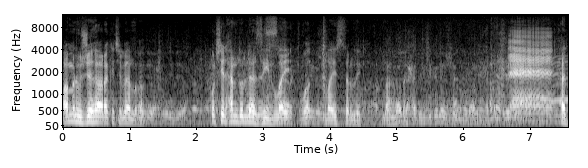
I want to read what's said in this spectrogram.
من وجهها راه كتبان مليح كلشي الحمد لله زين. الله ي... الله يستر لك. الله يحفظك. حد حد.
